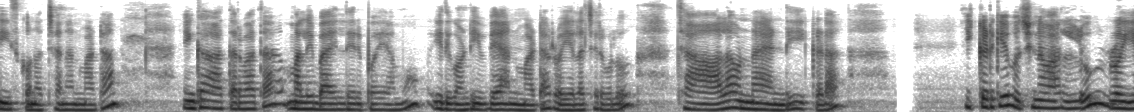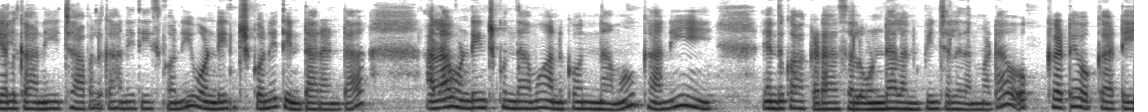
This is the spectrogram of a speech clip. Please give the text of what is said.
తీసుకొని వచ్చానమాట ఇంకా ఆ తర్వాత మళ్ళీ బయలుదేరిపోయాము. ఇదిగోండి ఇవే అనమాట రొయ్యల చెరువులు. చాలా ఉన్నాయండి ఇక్కడ. ఇక్కడికి వచ్చిన వాళ్ళు రొయ్యలు కానీ చేపలు కానీ తీసుకొని వండించుకొని తింటారంట. అలా వండించుకుందాము అనుకున్నాము. కానీ ఎందుకో అక్కడ అసలు ఉండాలనిపించలేదన్నమాట. ఒక్కటే ఒక్కటి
